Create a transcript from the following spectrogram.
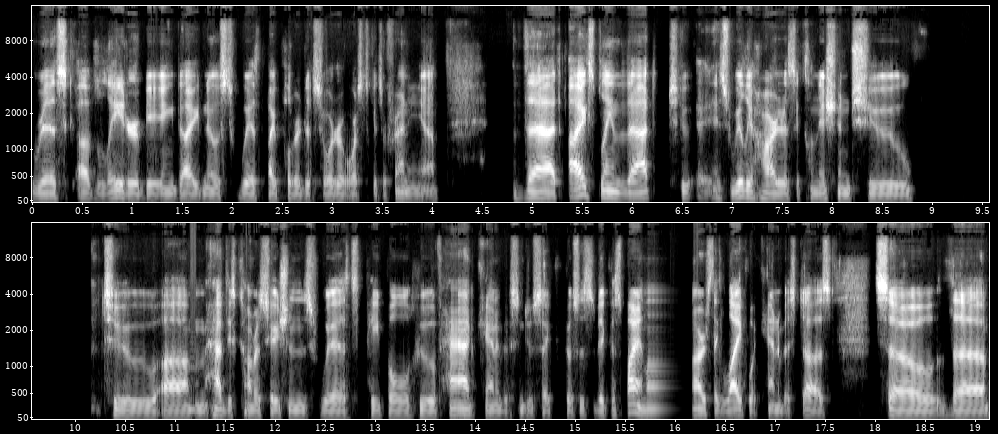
risk of later being diagnosed with bipolar disorder or schizophrenia. That I explained that to, it's really hard as a clinician to to um, have these conversations with people who have had cannabis induced psychosis because by and large they like what cannabis does. So the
